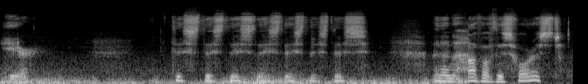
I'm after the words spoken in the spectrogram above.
here. This, this, this, this, this, this, this. And then half of this forest.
